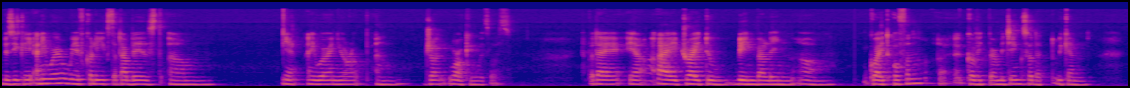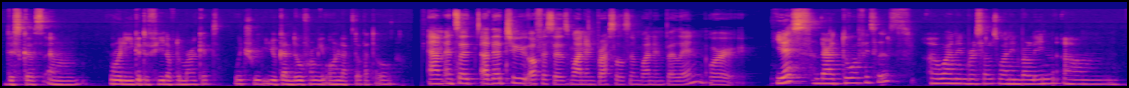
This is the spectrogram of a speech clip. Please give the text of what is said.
basically anywhere. We have colleagues that are based, um, yeah, anywhere in Europe and join working with us. But I, yeah, I try to be in Berlin um, quite often, uh, COVID permitting, so that we can discuss and really get a feel of the market, which you can do from your own laptop at home. Um, and so, are there two offices, one in Brussels and one in Berlin, or? Yes, there are two offices, uh, one in Brussels, one in Berlin. Um,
